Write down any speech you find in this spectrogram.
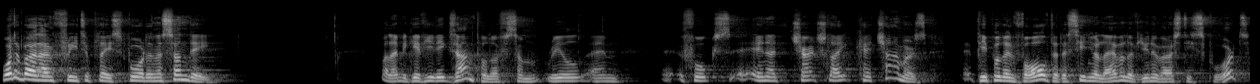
What about I'm free to play sport on a Sunday? Well, let me give you the example of some real um, folks in a church like uh, Chalmers. People involved at a senior level of university sport.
